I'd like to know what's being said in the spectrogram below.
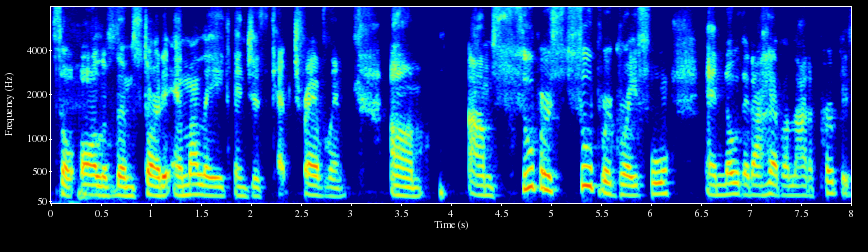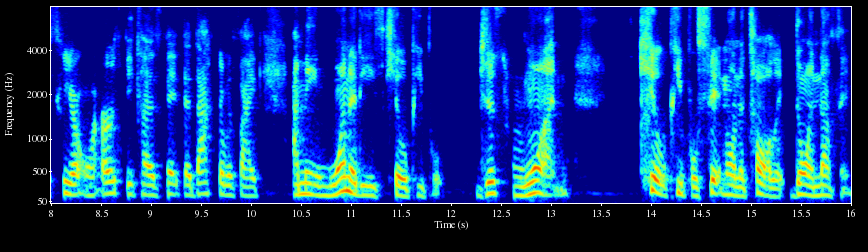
So mm-hmm. all of them started in my leg and just kept traveling. Um, I'm super, super grateful and know that I have a lot of purpose here on earth because the, the doctor was like, I mean, one of these kill people, just one kill people sitting on the toilet doing nothing.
